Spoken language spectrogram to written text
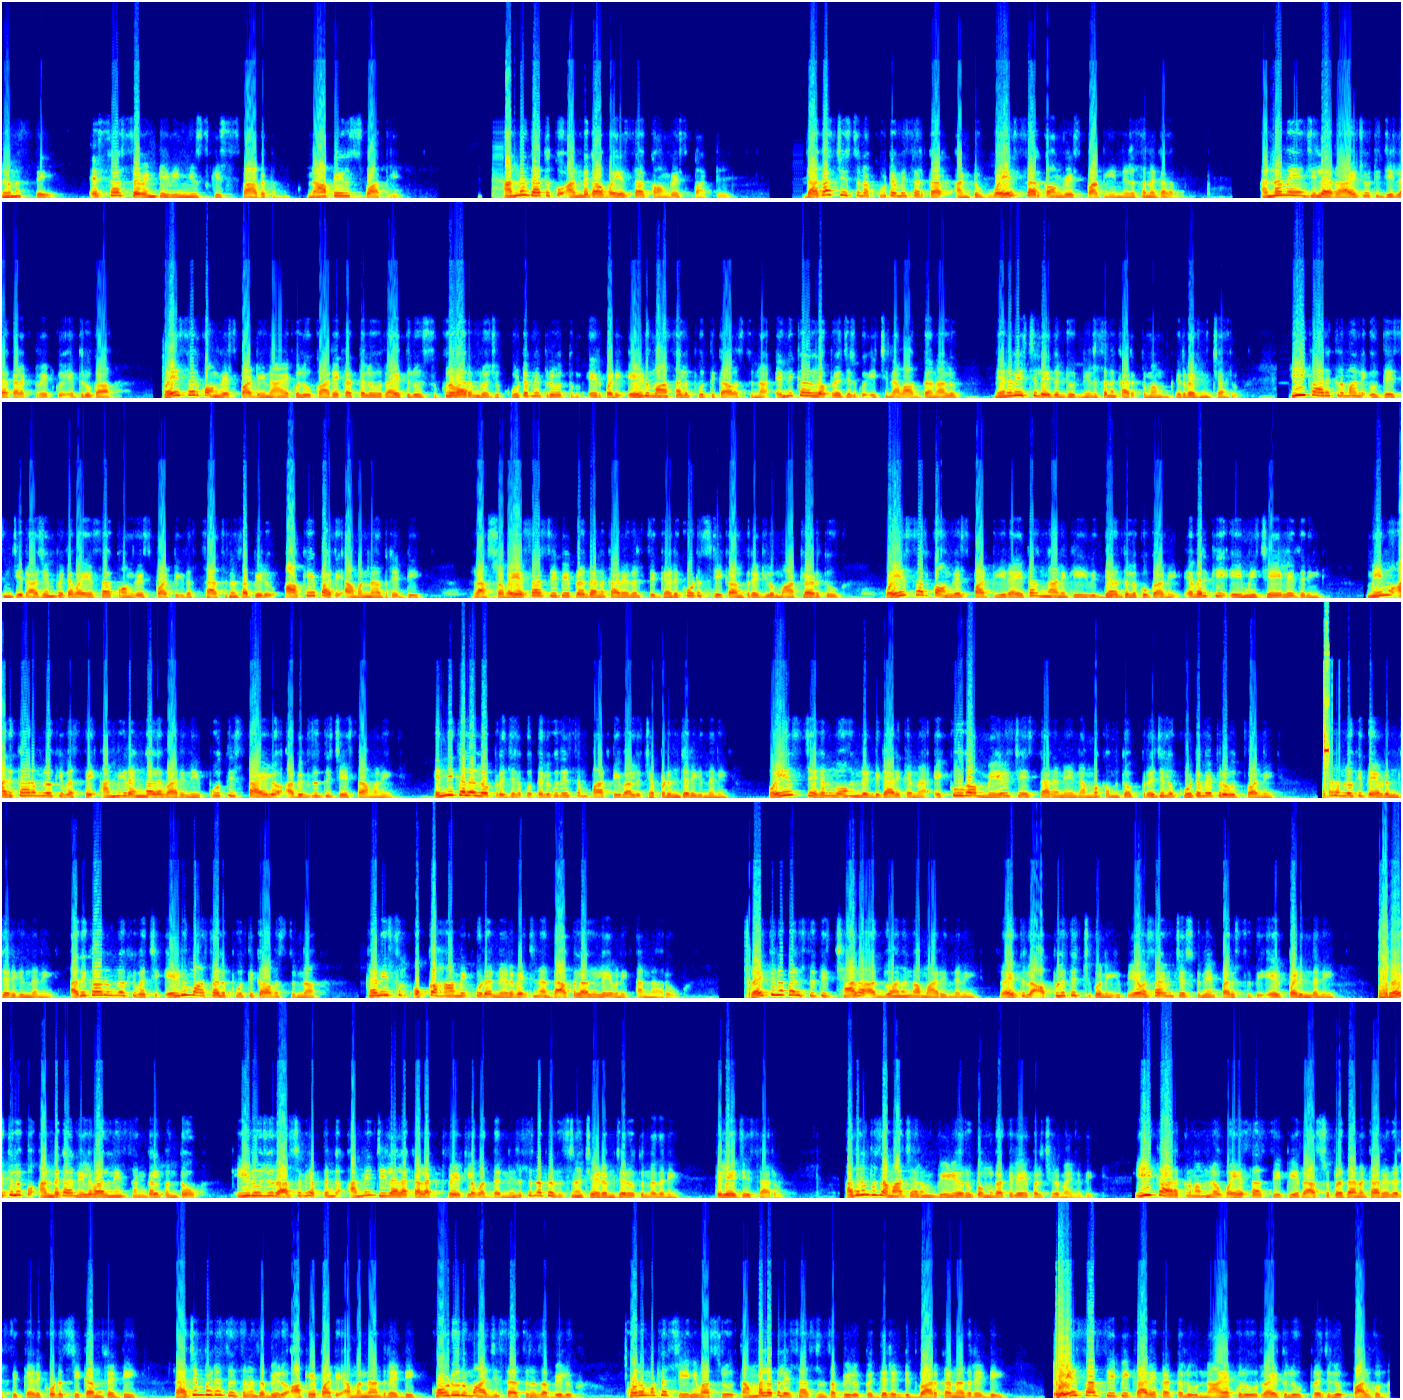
నమస్తే SR seven TV న్యూస్కి స్వాగతం. నా పేరు స్వాతి. అన్నదాతకు అండగా వైఎస్ఆర్ కాంగ్రెస్ పార్టీ. దగా చేస్తున్న కూటమి సర్కార్ అంటూ వైఎస్ఆర్ కాంగ్రెస్ పార్టీ నిరసన గలం అన్నమయ్య జిల్లా రాయచోటి జిల్లా కలెక్టరేట్కు ఎదురుగా వైఎస్ఆర్ కాంగ్రెస్ పార్టీ నాయకులు కార్యకర్తలు రైతులు శుక్రవారం రోజు కూటమి ప్రభుత్వం ఏర్పడి ఏడు మాసాలు పూర్తి కావస్తున్న ఎన్నికలలో ప్రజలకు ఇచ్చిన వాగ్దానాలు నెరవేర్చలేదంటూ నిరసన కార్యక్రమం నిర్వహించారు. ఈ కార్యక్రమాన్ని ఉద్దేశించి రాజంపేట వైఎస్ఆర్ కాంగ్రెస్ పార్టీ శాసనసభ్యులు ఆకేపాటి అమర్నాథ్ రెడ్డి రాష్ట్ర వైఎస్ఆర్సీపీ ప్రధాన కార్యదర్శి గడికోట శ్రీకాంత్ రెడ్డిలు మాట్లాడుతూ వైఎస్ఆర్ కాంగ్రెస్ పార్టీ రైతాంగానికి విద్యార్థులకు గాని ఎవరికీ ఏమీ చేయలేదని మేము అధికారంలోకి వస్తే అన్ని రంగాల వారిని పూర్తి స్థాయిలో అభివృద్ధి చేస్తామని ఎన్నికలలో ప్రజలకు తెలుగుదేశం పార్టీ వాళ్ళు చెప్పడం జరిగిందని వైఎస్ జగన్మోహన్ రెడ్డి గారి కన్నా ఎక్కువగా మేలు చేస్తారనే నమ్మకంతో ప్రజలు కూటమి ప్రభుత్వాన్ని అధికారంలోకి తేవడం జరిగిందని అధికారంలోకి వచ్చి ఏడు మాసాలు పూర్తి కావస్తున్నా కనీసం ఒక్క హామీ కూడా నెరవేర్చిన దాఖలాలు లేవని అన్నారు. రైతుల పరిస్థితి చాలా అధ్వానంగా మారిందని రైతులు అప్పులు తెచ్చుకొని వ్యవసాయం చేసుకునే పరిస్థితి ఏర్పడిందని రైతులకు అండగా నిలవాలనే సంకల్పంతో ఈ రోజు రాష్ట్ర వ్యాప్తంగా అన్ని జిల్లాల కలెక్టరేట్ల వద్ద నిరసన ప్రదర్శన చేయడం జరుగుతున్నదని తెలియజేశారు. అదనపు సమాచారం వీడియో రూపంగా తెలియపరచడమైనది. ఈ కార్యక్రమంలో వైఎస్ఆర్సీపీ రాష్ట్ర ప్రధాన కార్యదర్శి గడికోట శ్రీకాంత్ రెడ్డి రాజంపేట శాసనసభ్యులు ఆకేపాటి అమర్నాథ్ రెడ్డి కోడూరు మాజీ శాసనసభ్యులు కొరముట్ల శ్రీనివాసులు తంబలపల్లి శాసనసభ్యులు పెద్దిరెడ్డి ద్వారకానాథ్ రెడ్డి వైఎస్ఆర్సీపీ కార్యకర్తలు నాయకులు రైతులు ప్రజలు పాల్గొన్నారు.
